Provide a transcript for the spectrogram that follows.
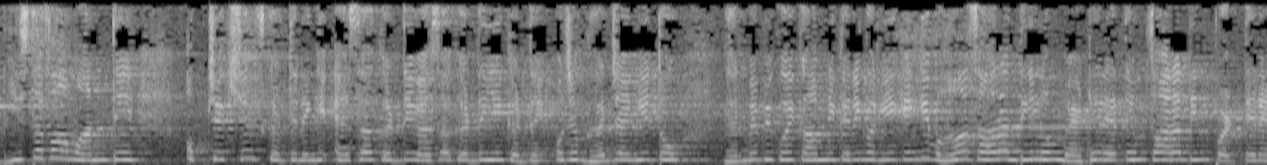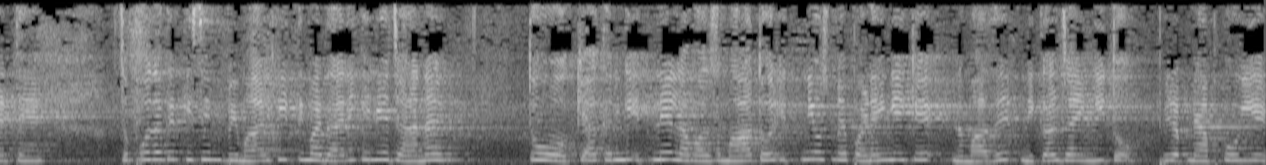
بیس دفعہ مانتے ہیں آبجیکشن کرتے رہیں گے، ایسا کر دیں، ویسا کر دیں، یہ کر دیں، اور جب گھر جائیں گے تو گھر میں بھی کوئی کام نہیں کریں گے اور یہ کہیں گے وہاں سارا دن ہم بیٹھے رہتے ہیں، ہم سارا دن پڑھتے رہتے ہیں۔ سپوز اگر کسی بیمار کی ذمہ داری کے لیے جانا ہے تو کیا کریں گے؟ اتنے لوازمات اور اتنی اس میں پڑھیں گے کہ نمازیں نکل جائیں گی تو پھر اپنے آپ کو یہ،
